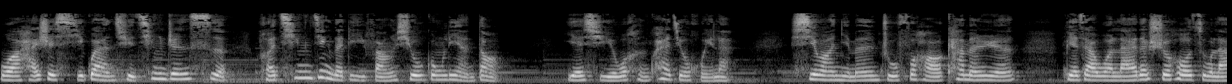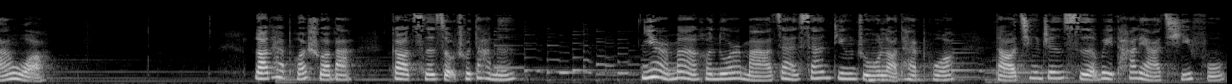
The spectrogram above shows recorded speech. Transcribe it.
我还是习惯去清真寺和清静的地方修功练道。也许我很快就回来。”希望你们嘱咐好看门人，别在我来的时候阻拦我。老太婆说罢，告辞走出大门。尼尔曼和努尔玛再三叮嘱老太婆到清真寺为他俩祈福，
